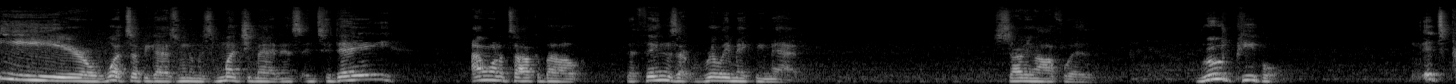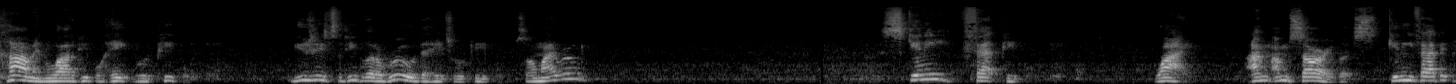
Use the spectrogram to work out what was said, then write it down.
Ear, what's up, you guys? My name is Munchy Madness, and today I want to talk about the things that really make me mad. Starting off with rude people. It's common, a lot of people hate rude people. Usually it's the people that are rude that hates rude people. So am I rude? Skinny, fat people. Why? I'm I'm sorry, but skinny fat people.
